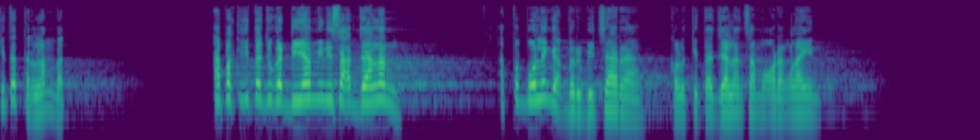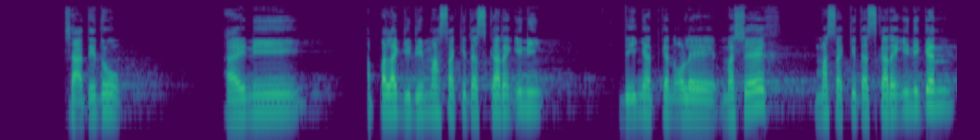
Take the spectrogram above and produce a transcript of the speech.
Kita terlambat. Apakah kita juga diam ini saat jalan? Atau boleh nggak berbicara kalau kita jalan sama orang lain? Saat itu, ah, ini Apalagi di masa kita sekarang ini diingatkan oleh Masyekh, masa kita sekarang ini kan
